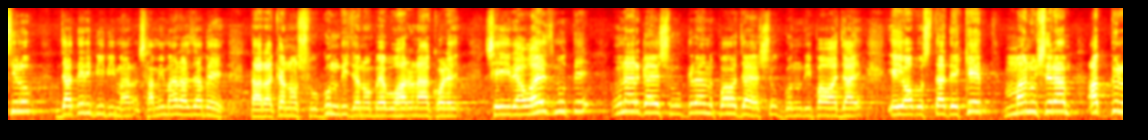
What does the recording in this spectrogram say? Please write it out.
ছিল, যাদের বিবি মারা, স্বামী মারা যাবে, তারা কেন সুগন্ধি যেন ব্যবহার না করে? সেই রেওয়াজ মতে ওনার গায়ে সুগ্রাণ পাওয়া যায়, সুগন্ধি পাওয়া যায়। এই অবস্থা দেখে মানুষেরা আব্দুল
